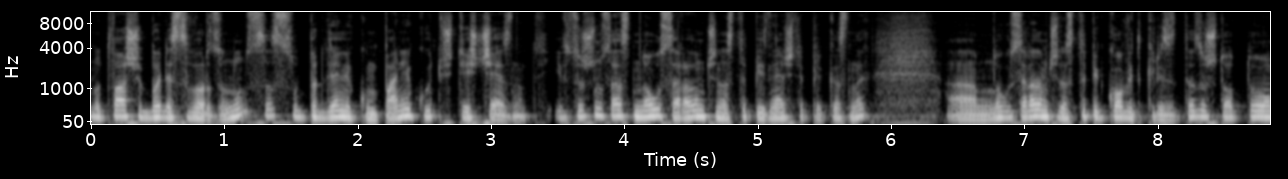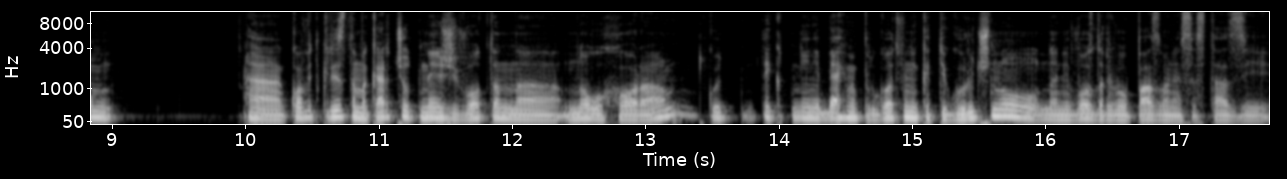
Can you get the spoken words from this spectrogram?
Но това ще бъде свързано с определени компании, които ще изчезнат. И всъщност аз много се радвам, че настъпи, знаете, ще прекъснах, а, много се радвам, че настъпи COVID-кризата, защото COVID-кризата, макар че отне живота на много хора, които, тъй като ние не бяхме подготвени категорично на ниво здравеопазване с тази,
